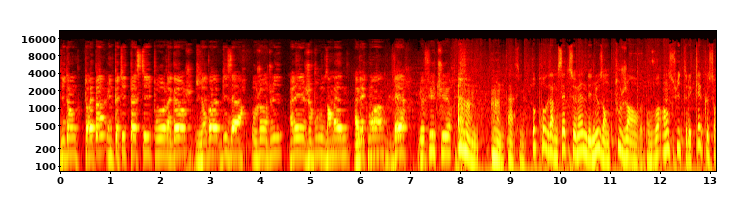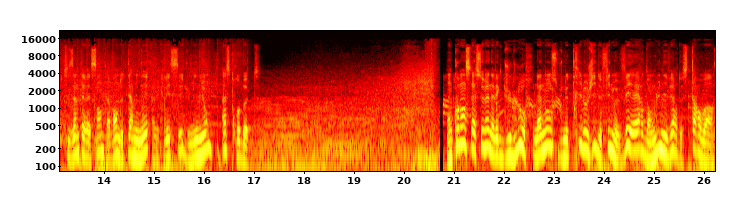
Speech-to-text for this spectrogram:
Dis donc, t'aurais pas une petite pastille pour la gorge? J'ai la voix bizarre aujourd'hui. Allez, je vous emmène avec moi vers le futur. Ah, mieux. Au programme cette semaine, des news en tout genre. On voit ensuite les quelques sorties intéressantes avant de terminer avec l'essai du mignon Astrobot. On commence la semaine avec du lourd, l'annonce d'une trilogie de films VR dans l'univers de Star Wars.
